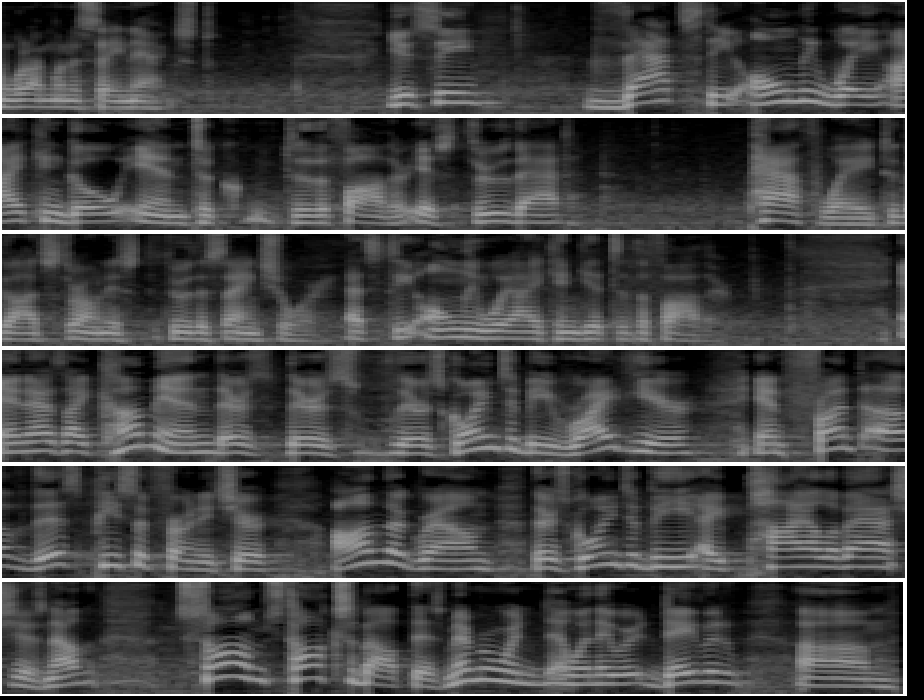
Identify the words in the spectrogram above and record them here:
and what I'm going to say next. You see, that's the only way I can go in to, to the Father is through that pathway to God's throne, is through the sanctuary. That's the only way I can get to the Father. And as I come in, there's, there's, there's going to be right here in front of this piece of furniture on the ground, there's going to be a pile of ashes. Now, Psalms talks about this. Remember when, when they were, David um,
